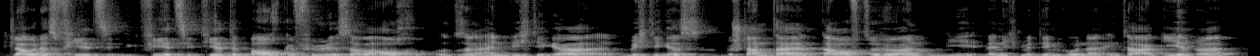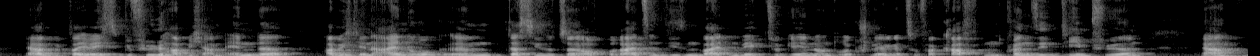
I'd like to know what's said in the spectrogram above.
Ich glaube, das viel, viel zitierte Bauchgefühl ist aber auch sozusagen ein wichtiger, wichtiges Bestandteil, darauf zu hören, wie, wenn ich mit den Gründern interagiere, ja, welches Gefühl habe ich am Ende? Habe ich den Eindruck, ähm, dass sie sozusagen auch bereit sind, diesen weiten Weg zu gehen und Rückschläge zu verkraften? Können sie ein Team führen? Ja,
